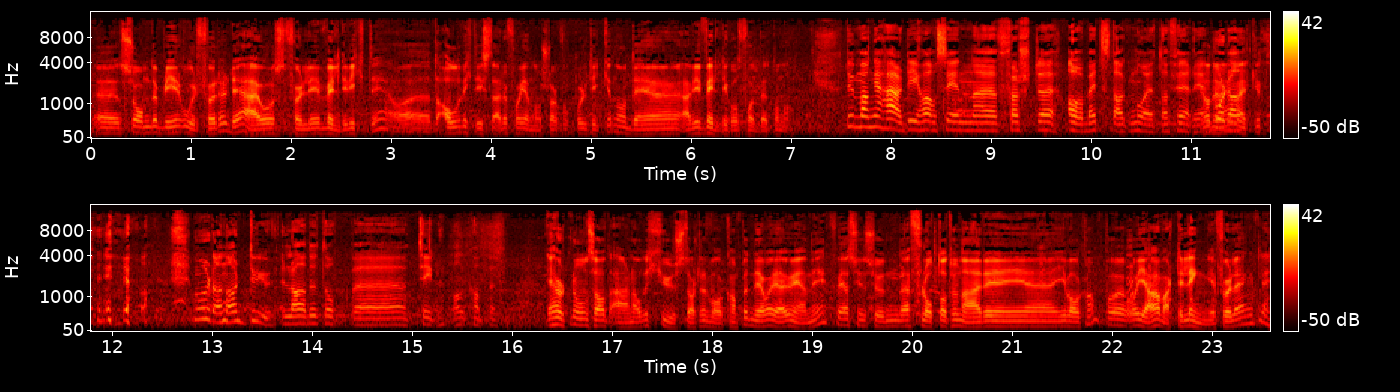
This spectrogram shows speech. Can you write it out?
Uh, så om det blir ordfører, det er jo selvfølgelig veldig viktig. og Det aller viktigste er å få gjennomslag for politikken, og det er vi veldig godt forberedt på nå. Du, Mange her de har sin uh, første arbeidsdag nå etter ferien. Ja, det har jeg merket. ja. Hvordan har du ladet opp til valgkampen? Jeg hørte noen sa at Erna hadde tjuvstartet valgkampen. Det var jeg uenig i. For jeg syns det er flott at hun er i, i valgkamp. Og, og, jeg har vært det lenge, føler jeg egentlig.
